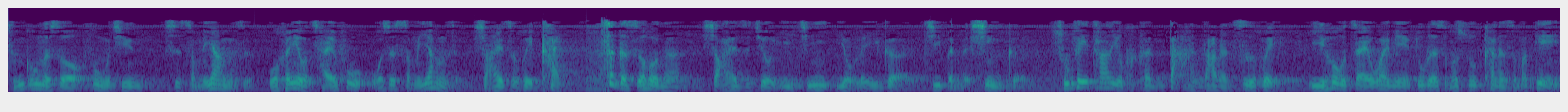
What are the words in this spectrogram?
成功的时候，父母亲是什么样子？我很有财富，我是什么样子？小孩子会看。这个时候呢，小孩子就已经有了一个基本的性格，除非他有很大很大的智慧，以后在外面读了什么书，看了什么电影，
